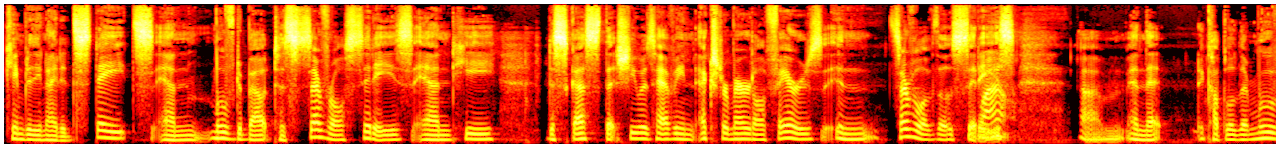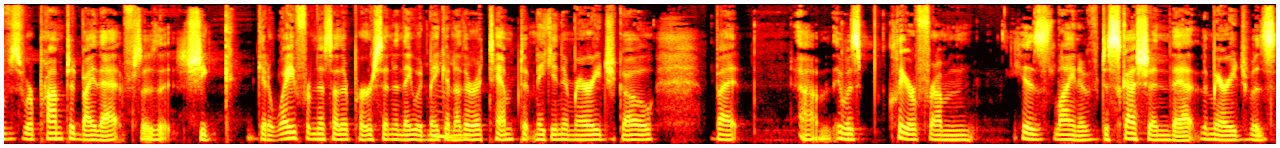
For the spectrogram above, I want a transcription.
came to the United States and moved about to several cities. And he discussed that she was having extramarital affairs in several of those cities, um, and that a couple of their moves were prompted by that, so that she could get away from this other person, and they would make another attempt at making their marriage go. But um, it was clear from his line of discussion that the marriage was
